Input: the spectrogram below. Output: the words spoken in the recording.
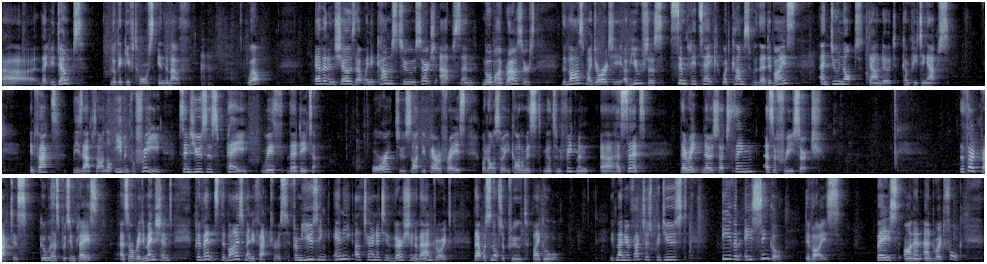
uh, that you don't look a gift horse in the mouth. Well, evidence shows that when it comes to search apps and mobile browsers, the vast majority of users simply take what comes with their device and do not download competing apps. In fact, these apps are not even for free, since users pay with their data. Or, to slightly paraphrase what also economist Milton Friedman uh, has said, there ain't no such thing as a free search. The third practice Google has put in place, as already mentioned, prevents device manufacturers from using any alternative version of Android that was not approved by Google. If manufacturers produced even a single device based on an Android fork,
